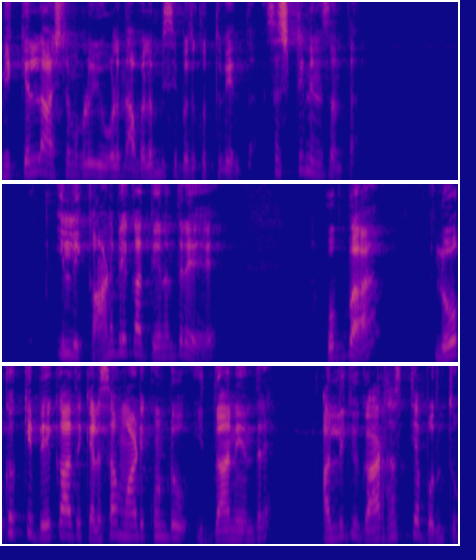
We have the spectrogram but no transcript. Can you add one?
ಮಿಕ್ಕೆಲ್ಲ ಆಶ್ರಮಗಳು ಇವುಗಳನ್ನು ಅವಲಂಬಿಸಿ ಬದುಕುತ್ತವೆ ಅಂತ ಸಸ್ಟಿನೆನ್ಸ್ ಅಂತ ಇಲ್ಲಿ ಕಾಣಬೇಕಾದ್ದೇನೆಂದರೆ ಒಬ್ಬ ಲೋಕಕ್ಕೆ ಬೇಕಾದ ಕೆಲಸ ಮಾಡಿಕೊಂಡು ಇದ್ದಾನೆ ಅಂದರೆ ಅಲ್ಲಿಗೆ ಗಾರ್ಹಸ್ಥ್ಯ ಬಂತು.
